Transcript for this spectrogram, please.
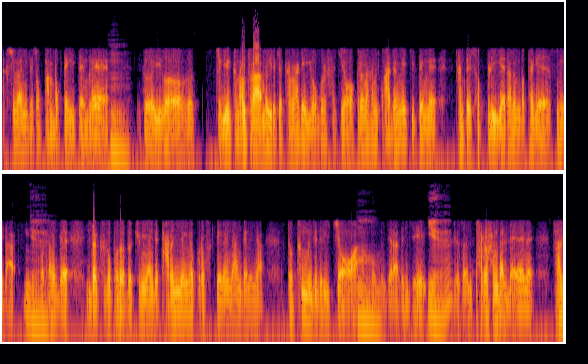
악순환이 계속 반복되기 때문에 음. 그 이거 그 저기 그만두라 뭐 이렇게 강하게 욕을 하죠. 그러나 한 과정에 있기 때문에 한때 섣불리 예단은 못하겠습니다. 예. 못하는데 일단 그것보다 더 중요한 게 다른 영역으로 확대되느냐 안 되느냐 더 큰 문제들이 있죠. 안보 문제라든지. 예. 그래서 8월 한 달 내내 잘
